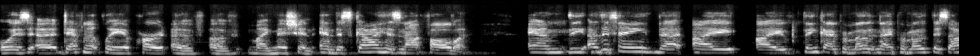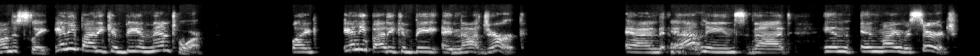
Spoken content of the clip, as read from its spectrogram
was uh, definitely a part of, of my mission. And the sky has not fallen. And the other thing that I, I think I promote, and I promote this honestly, anybody can be a mentor. Like anybody can be a not jerk. And yeah. that means that in, in my research,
